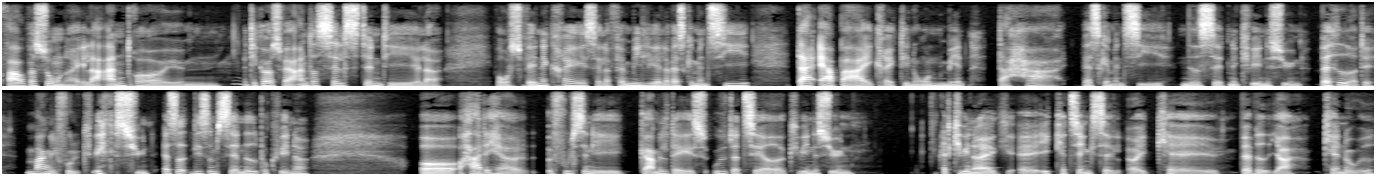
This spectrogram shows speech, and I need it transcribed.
fagpersoner eller andre, øhm, det kan også være andre selvstændige eller vores vennekreds eller familie, eller hvad skal man sige, der er bare ikke rigtig nogen mænd, der har, hvad skal man sige, nedsættende kvindesyn. Hvad hedder det? Mangelfuld kvindesyn. Altså ligesom ser ned på kvinder og har det her fuldstændig gammeldags, uddaterede kvindesyn at kvinder ikke, øh, ikke kan tænke selv, og ikke kan, hvad ved jeg, kan noget.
